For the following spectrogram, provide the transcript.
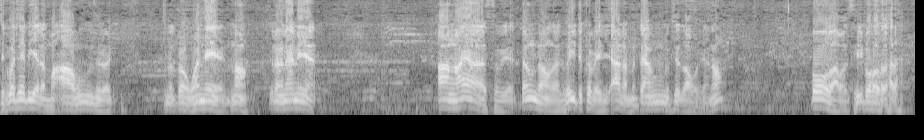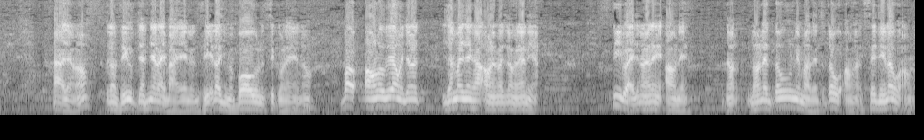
ဒီကွက်ထဲပြရတော့မအားဘူးဆိုတော့ကျွန်တော်တော့ဝမ်းနေနော်ကျွန်တော်လည်းနေရအာ900ဆိုရင်3000ဆိုဖိတ်တစ်ခက်ပဲကြီးအဲ့ဒါမတန်ဘူးလို့ဖြစ်သွားပါဗျာနော်ပေါ်လာပါဈေးပေါ်လာတာအဲ့ကြောင့်နော်ကျွန်တော်ဈေးကိုပြန်ညှက်လိုက်ပါရဲ့ဈေးတော့ကြီးမပေါ်ဘူးလို့စစ်ကုန်နေနော်ပေါ့အောင်လို့ပြောအောင်ကျွန်တော်ရမ်းမချင်ကအောင်နေမှာကျွန်တော်လည်းနေရသိပါကျွန်တော်လည်းအောင်နေနော်နောက်နဲ့3နှစ်မှတတော့အောင်10တင်လောက်အောင်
